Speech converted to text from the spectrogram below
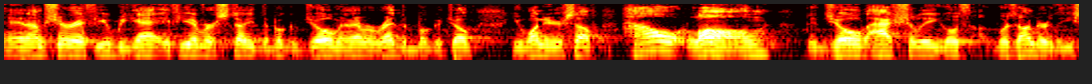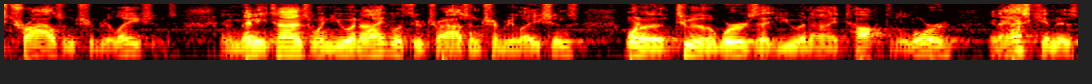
And I'm sure if you began, if you ever studied the book of Job and ever read the book of Job, you wonder yourself, how long did Job actually go was under these trials and tribulations? And many times when you and I go through trials and tribulations, one of the two of the words that you and I talk to the Lord and ask Him is,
